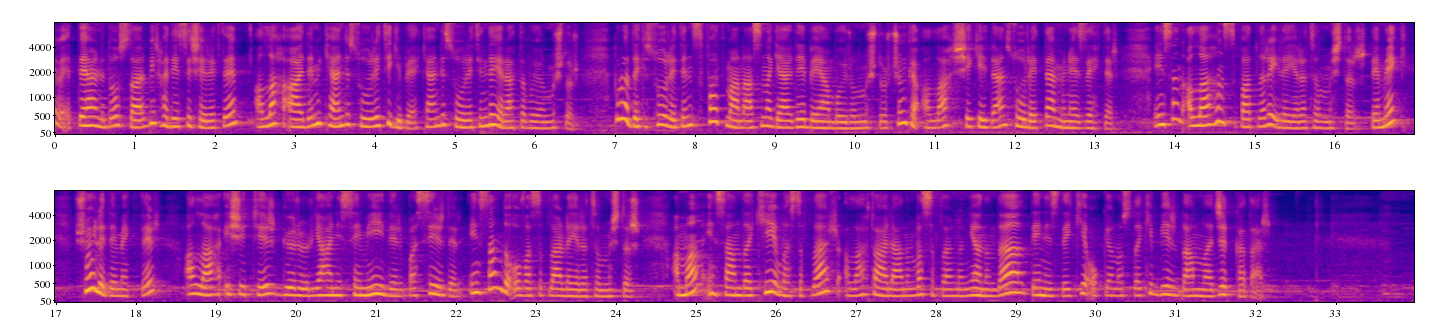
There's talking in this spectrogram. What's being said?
Evet değerli dostlar bir hadisi şerifte Allah Adem'i kendi sureti gibi, kendi suretinde yarattı buyurmuştur. Buradaki suretin sıfat manasına geldiği beyan buyurulmuştur. Çünkü Allah şekilden, suretten münezzehtir. İnsan Allah'ın sıfatları ile yaratılmıştır. Demek şöyle demektir. Allah işitir, görür yani semidir, basirdir. İnsan da o vasıflarla yaratılmıştır. Ama insandaki vasıflar Allah Teala'nın vasıflarının yanında denizdeki, okyanustaki bir damlacık kadar.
